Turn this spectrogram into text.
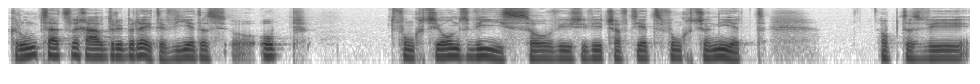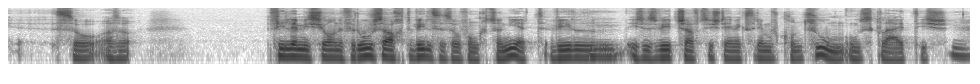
grundsätzlich auch darüber reden, wie das, ob die Funktionsweise, so wie unsere Wirtschaft jetzt funktioniert, ob das wie so, also viele Emissionen verursacht, weil es so funktioniert, weil mhm. unser Wirtschaftssystem extrem auf Konsum ausgelegt ist. Mhm.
